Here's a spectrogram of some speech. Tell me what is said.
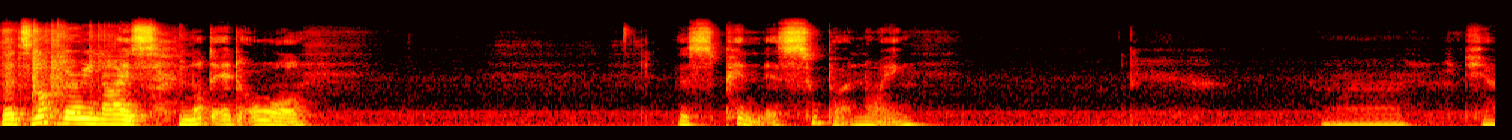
That's not very nice. Not at all. This pin is super annoying. Uh, yeah.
